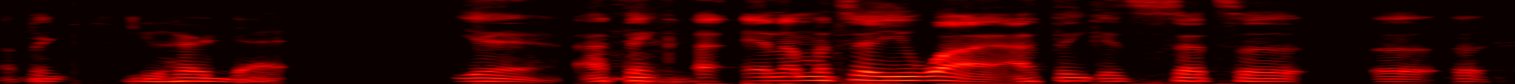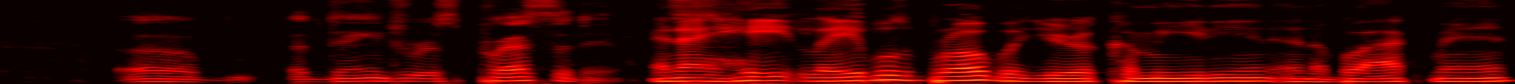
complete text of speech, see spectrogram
I think. you heard that. Yeah. I think. uh, And I'm gonna tell you why. I think it sets a a, a, um, a dangerous precedent. And I hate labels, bro, but you're a comedian and a black man.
